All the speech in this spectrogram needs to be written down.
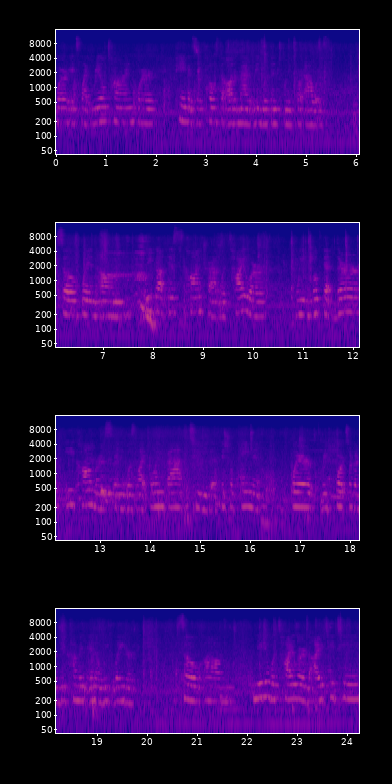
where it's like real time, where payments are posted automatically within twenty-four hours. So when, um, we got this contract with Tyler, we looked at their e-commerce and it was like going back to the official payment where reports are gonna be coming in a week later. So, um, meeting with Tyler and the IT team,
